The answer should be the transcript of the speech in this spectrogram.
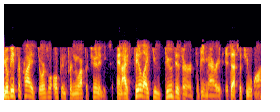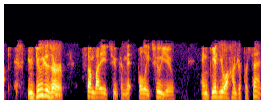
You'll be surprised. Doors will open for new opportunities. And I feel like you do deserve to be married if that's what you want. You do deserve somebody to commit fully to you and give you 100%.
